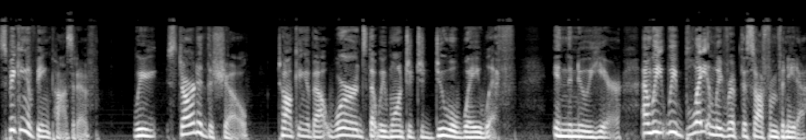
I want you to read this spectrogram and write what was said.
Speaking of being positive, we started the show talking about words that we wanted to do away with in the new year. And we, we blatantly ripped this off from Vanita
